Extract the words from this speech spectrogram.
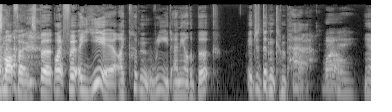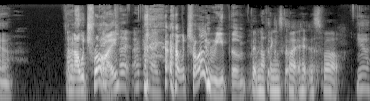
smartphones. But like for a year, I couldn't read any other book. It just didn't compare. Wow. Really? Yeah. I mean, I would try. Okay. I would try and read them. But nothing's quite hit the spot. Yeah.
